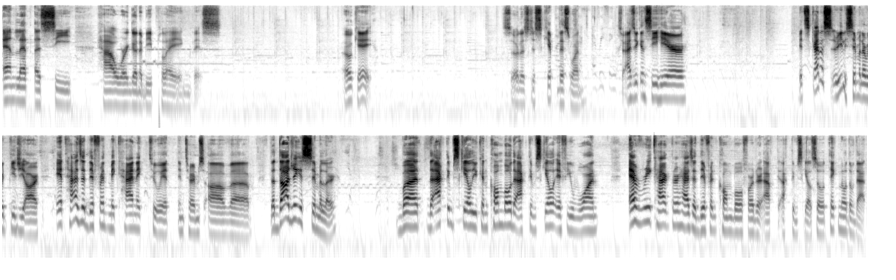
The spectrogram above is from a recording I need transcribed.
and let us see how we're gonna be playing this okay So let's just skip this one. So as you can see here, it's kind of really similar with PGR. It has a different mechanic to it in terms of uh, the dodging is similar, but the active skill you can combo the active skill if you want. Every character has a different combo for their act active skill, so take note of that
